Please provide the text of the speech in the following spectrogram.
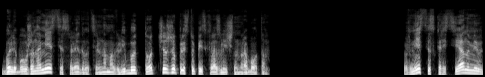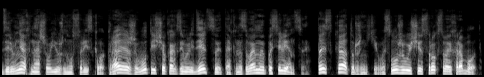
были бы уже на месте, следовательно, могли бы тотчас же приступить к различным работам. Вместе с крестьянами в деревнях нашего южно-уссурийского края живут еще как земледельцы, так называемые поселенцы, то есть каторжники, выслуживающие срок своих работ,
